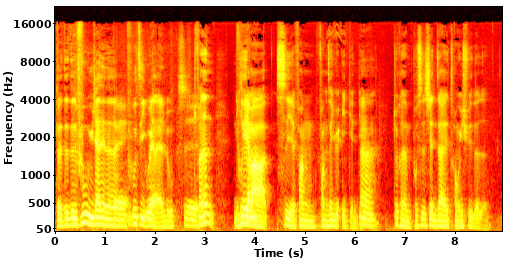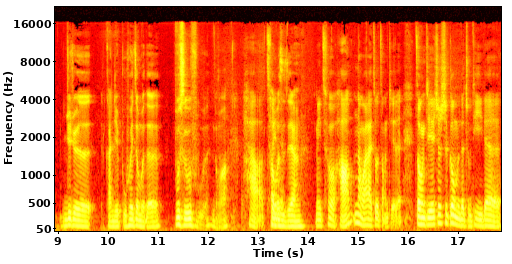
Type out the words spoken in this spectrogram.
对对对，铺瑜伽垫的，铺自己未来的路。是反正你可以把视野放放再远一点点，嗯，就可能不是现在同一区的人，你就觉得感觉不会这么的不舒服了，你懂吗？好，差不多是这样。没错，好，那我要来做总结了。总结就是跟我们的主题的，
